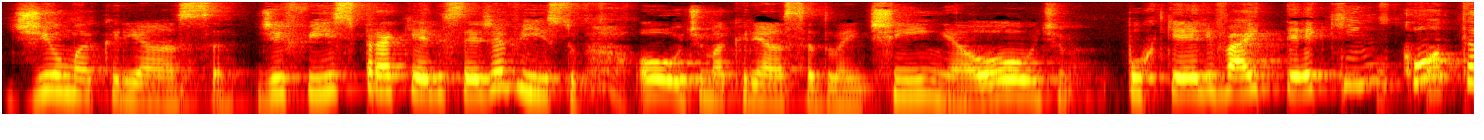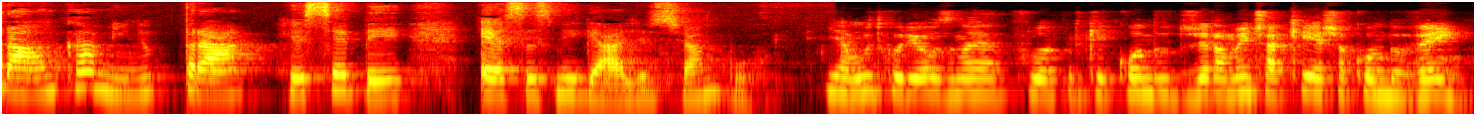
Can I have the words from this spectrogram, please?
de uma criança difícil para que ele seja visto, ou de uma criança doentinha, ou de porque ele vai ter que encontrar um caminho para receber essas migalhas de amor. E é muito curioso, né, Flor? Porque quando geralmente a queixa, quando vem,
